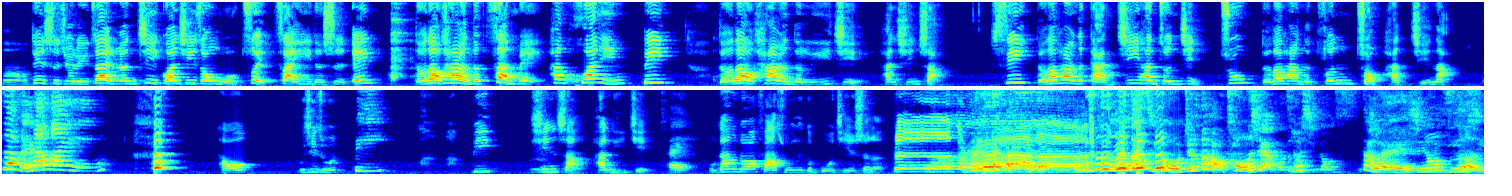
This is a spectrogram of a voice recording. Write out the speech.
嗯，第十九题，在人际关系中，我最在意的是 A 得到他人的赞美和欢迎，B 得到他人的理解和欣赏，C 得到他人的感激和尊敬，猪得到他人的尊重和接纳。赞美和欢迎，好、哦，福气猪 B B 欣赏和理解。哎、嗯，我刚刚都要发出那个波接声了。我觉得好抽象哦，这个形容词。对，形容词很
